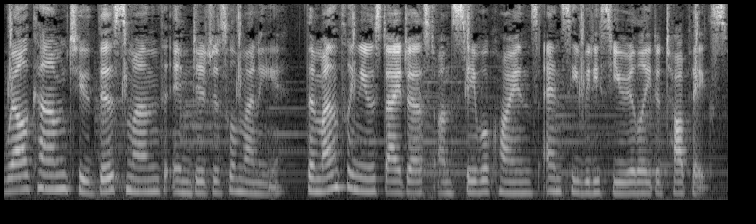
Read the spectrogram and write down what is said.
Welcome to This Month in Digital Money, the monthly news digest on stablecoins and CBDC related topics.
